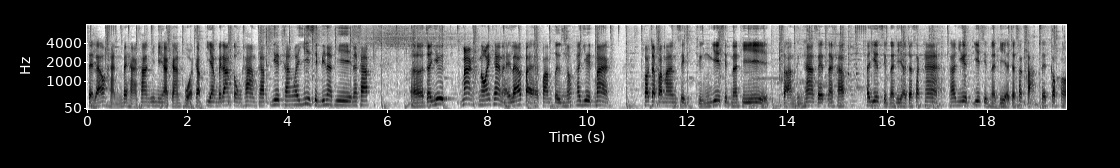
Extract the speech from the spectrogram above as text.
เสร็จแล้วหันไปหาข้างที่มีอาการปวดครับเอียงไปด้านตรงข้ามครับ ยืดค้างไว้ 20 วินาทีนะครับจะยืดมากน้อยแค่ไหนแล้วแต่ความตึงเนาะถ้ายืดมาก ก็จะประมาณ 10ถึง20 นาที 3 ถึง 5 เซตนะครับ ถ้ายืด 10 นาทีอาจจะสัก 5 ถ้ายืด 20 นาทีอาจจะสัก 3 เซตก็พอ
